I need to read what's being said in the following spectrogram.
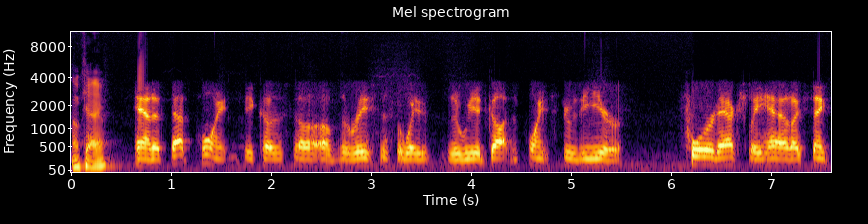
okay. And at that point, because uh, of the races, the way that we had gotten points through the year, Ford actually had, I think,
